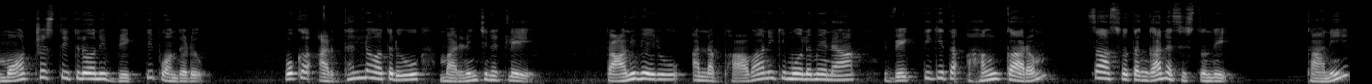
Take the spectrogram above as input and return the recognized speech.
మోక్షస్థితిలోని వ్యక్తి పొందడు. ఒక అర్థంలో అతడు మరణించినట్లే. తాను వేరు అన్న భావానికి మూలమైన వ్యక్తిగత అహంకారం శాశ్వతంగా నశిస్తుంది. కానీ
